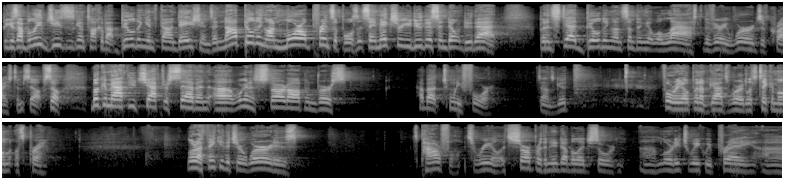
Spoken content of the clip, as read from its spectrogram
because I believe Jesus is going to talk about building in foundations and not building on moral principles that say, make sure you do this and don't do that but instead building on something that will last, the very words of Christ himself. So, book of Matthew, chapter 7, uh, we're going to start off in verse, how about 24? Sounds good. Before we open up God's word, let's take a moment, let's pray. Lord, I thank you that your word is it's powerful, it's real, it's sharper than any double-edged sword. Um, Lord, each week we pray uh,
